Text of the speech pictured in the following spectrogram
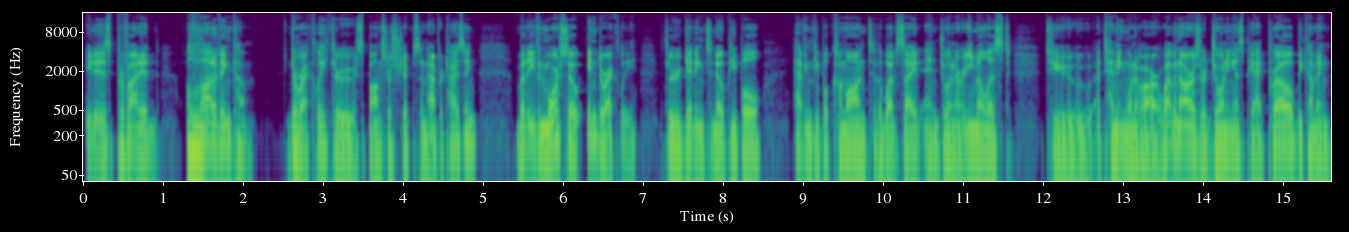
It has provided a lot of income directly through sponsorships and advertising, but even more so indirectly through getting to know people, having people come on to the website and join our email list, to attending one of our webinars or joining SPI Pro, becoming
